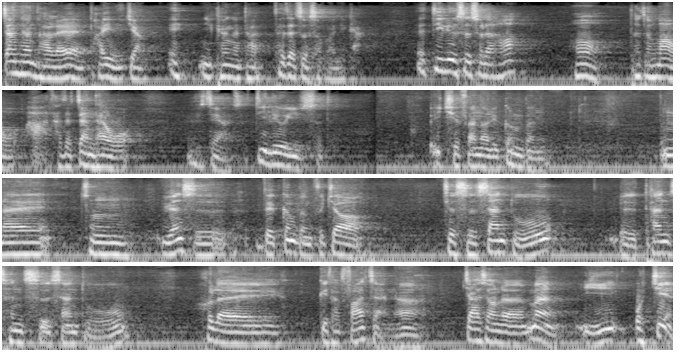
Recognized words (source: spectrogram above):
赞叹他来，他又讲：“哎，你看看他，他在做什么？你看，哎，第六识出来哈，哦，他在骂我啊，他在赞叹我，是这样子。第六意识的，一切烦恼的根本，本来从原始的根本不叫，就是三毒，呃，贪嗔痴三毒，后来给它发展呢，加上了慢疑恶见。”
